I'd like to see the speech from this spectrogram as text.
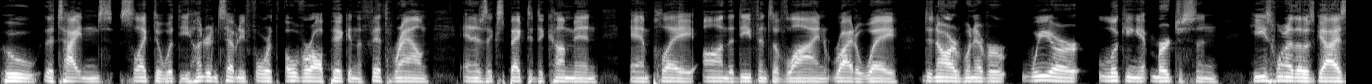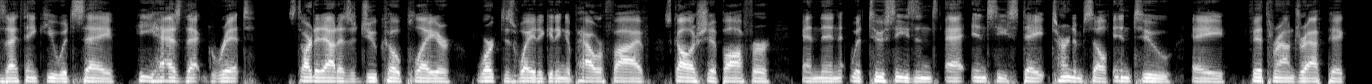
who the Titans selected with the 174th overall pick in the fifth round and is expected to come in and play on the defensive line right away. Denard, whenever we are looking at Murchison, he's one of those guys that I think you would say he has that grit. Started out as a JUCO player, worked his way to getting a Power Five scholarship offer, and then with two seasons at NC State, turned himself into a fifth round draft pick.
